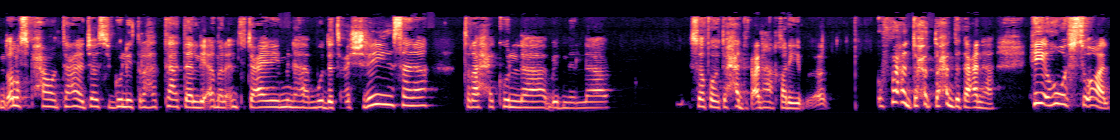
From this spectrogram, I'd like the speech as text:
من الله سبحانه وتعالى جالس يقول لي ترى التأتأة اللي أمل أنت تعاني منها مدة 20 سنة ترى حيكون لها بإذن الله سوف يتحدث عنها قريب. وفعلا تحدث عنها. هي هو السؤال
